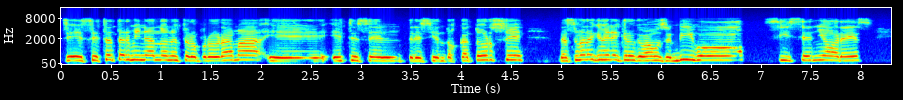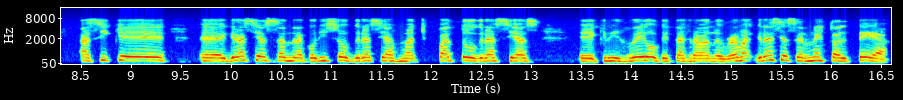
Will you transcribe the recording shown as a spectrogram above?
Se, está terminando nuestro programa, eh, este es el 314. La semana que viene creo que vamos en vivo, sí señores. Así que eh, gracias Sandra Corizo, gracias Machpato, gracias eh, Cris Rego que estás grabando el programa, gracias Ernesto Altea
